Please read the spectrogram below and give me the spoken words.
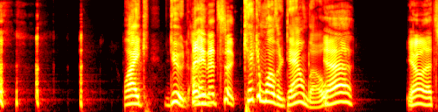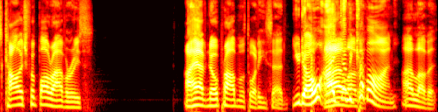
like, dude, I Hey, mean, that's a, kick them while they're down, though. yeah. You know, that's college football rivalries. I have no problem with what he said. You know, I, I I, mean, come it. on. I love it.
